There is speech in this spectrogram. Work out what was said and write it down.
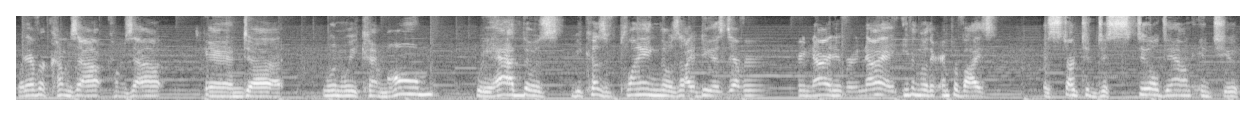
whatever comes out comes out. And uh, when we come home we had those because of playing those ideas every, every night every night even though they're improvised they start to distill down into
